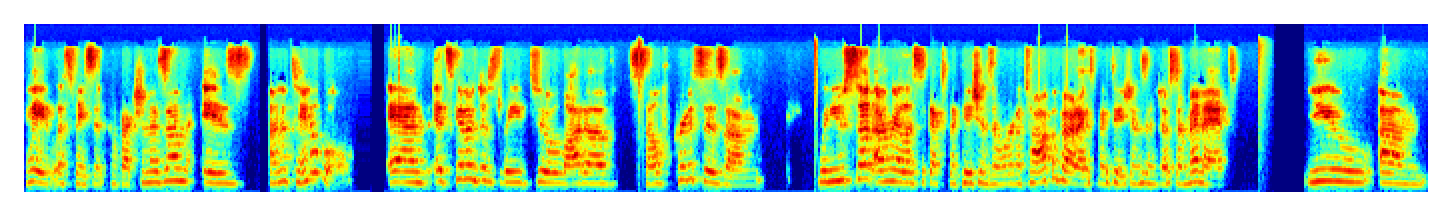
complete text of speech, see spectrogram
hey, let's face it, perfectionism is unattainable. And it's going to just lead to a lot of self criticism when you set unrealistic expectations, and we're going to talk about expectations in just a minute, you um,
